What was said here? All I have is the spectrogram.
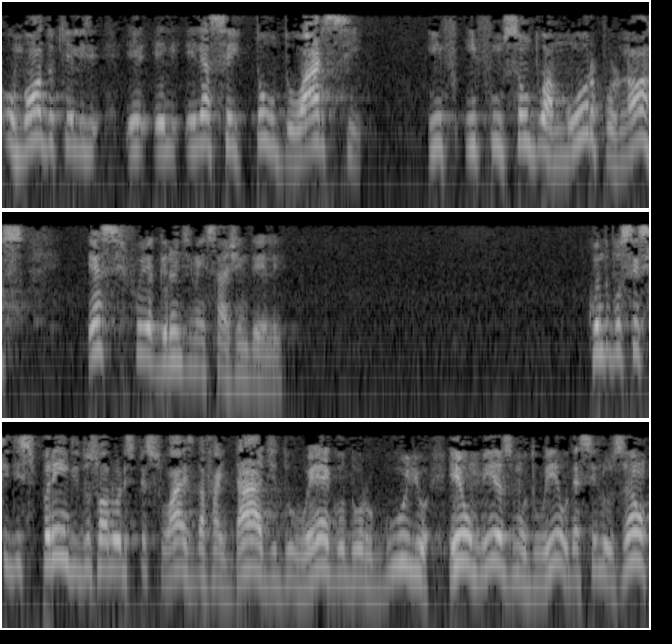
o modo que ele, ele, ele aceitou doar-se em, em função do amor por nós, essa foi a grande mensagem dele. Quando você se desprende dos valores pessoais, da vaidade, do ego, do orgulho, eu mesmo, do eu, dessa ilusão,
